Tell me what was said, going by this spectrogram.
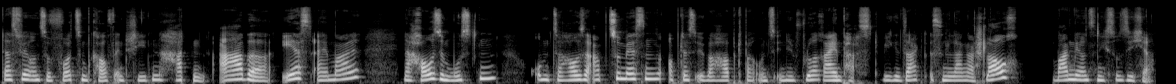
dass wir uns sofort zum Kauf entschieden hatten. Aber erst einmal nach Hause mussten, um zu Hause abzumessen, ob das überhaupt bei uns in den Flur reinpasst. Wie gesagt, ist ein langer Schlauch, waren wir uns nicht so sicher.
